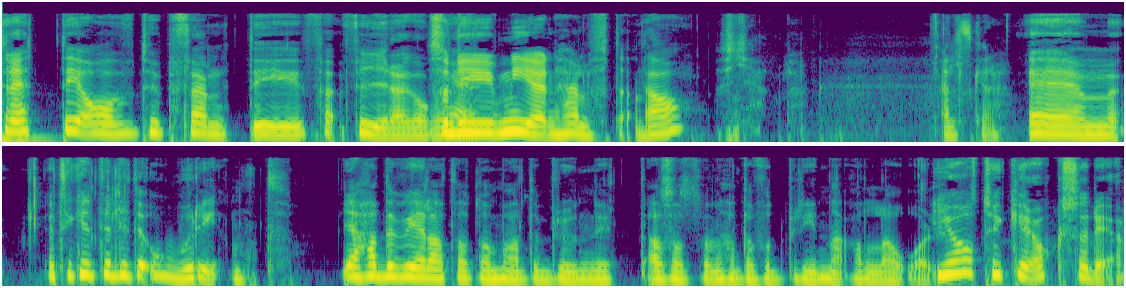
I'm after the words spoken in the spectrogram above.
30 av typ 54 gånger. Så det är ju mer än hälften. Ja. Jävlar. Älskar det. Ehm, Jag tycker att det är lite orent. Jag hade velat att de hade brunnit, alltså att den hade fått brinna alla år. Jag tycker också det.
